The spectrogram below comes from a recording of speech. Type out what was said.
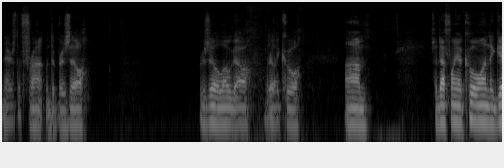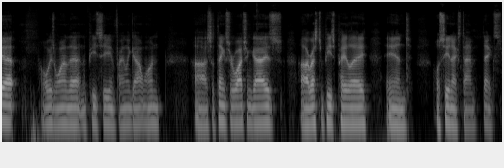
And there's the front with the Brazil Brazil logo. Really cool. Um, so definitely a cool one to get. Always wanted that in the PC and finally got one. Uh, so thanks for watching, guys. Uh, rest in peace, Pele, and we'll see you next time. Thanks.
